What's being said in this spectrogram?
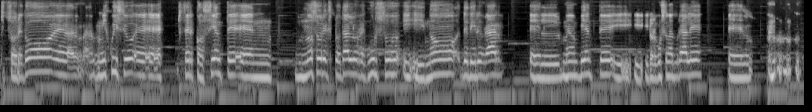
sobre todo, eh, a mi juicio, eh, es ser consciente en no sobreexplotar los recursos y, no deteriorar el medio ambiente y, los recursos naturales eh,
